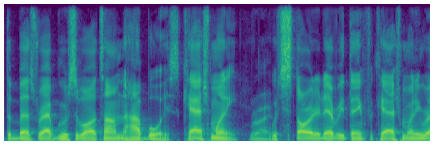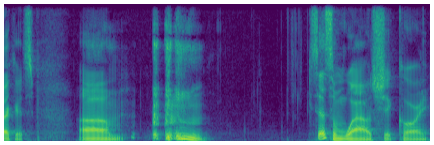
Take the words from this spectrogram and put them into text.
the best rap groups of all time, the Hot Boys, Cash Money, Right. which started everything for Cash Money Records. Um he said some wild shit, Cari.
